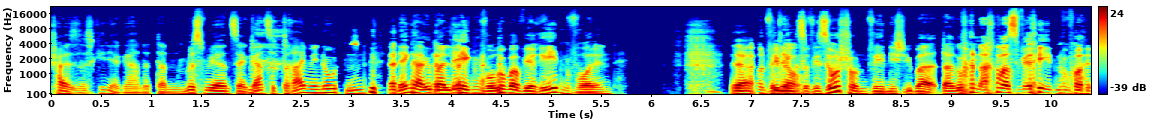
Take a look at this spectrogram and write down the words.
scheiße, das geht ja gar nicht. Dann müssen wir uns ja ganze drei Minuten länger überlegen, worüber wir reden wollen. ja, Und wir genau. denken sowieso schon wenig über, darüber nach, was wir reden wollen.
